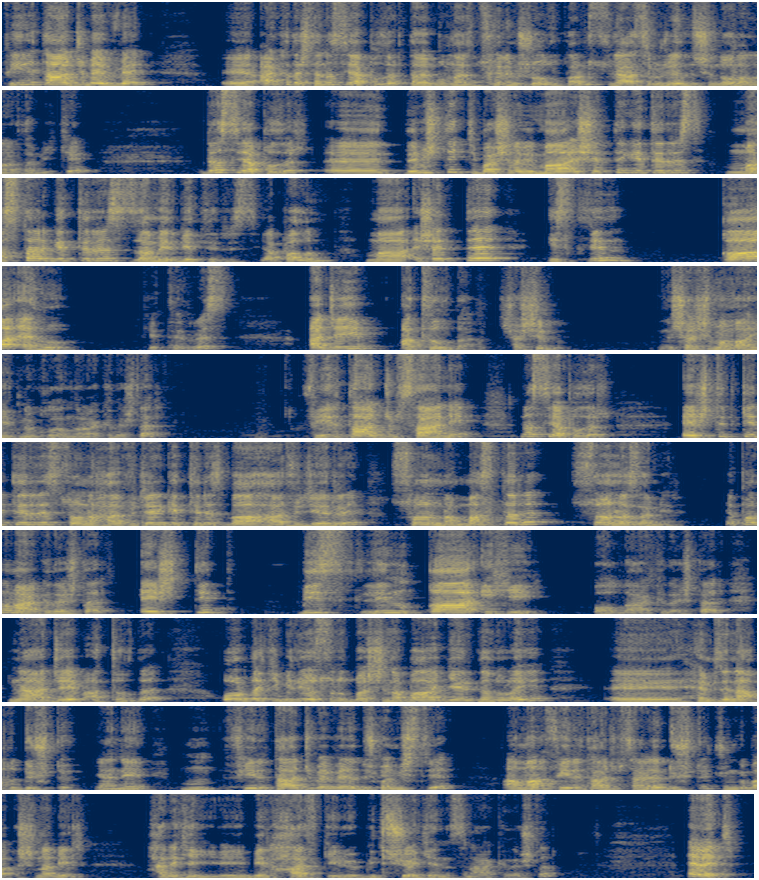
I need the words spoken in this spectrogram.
Fiili tacip evvel e, arkadaşlar nasıl yapılır? Tabii bunlar söylemiş olduklarımız sülasi mücadele dışında olanlar tabii ki. Nasıl yapılır? E, demiştik ki başına bir ma eşette getiririz. Mastar getiririz. Zamir getiririz. Yapalım. Ma eşette islin gaehu getiririz. Acayip atıldı. Şaşır, şaşırma mahiyetinde kullanılır arkadaşlar. Fiil tacip sani nasıl yapılır? Eşit getiririz. Sonra harfi cer getiririz. Ba harfi cerri. Sonra mastarı. Sonra zamir. Yapalım arkadaşlar. Eşit bislin gaihi oldu arkadaşlar. Ne acayip atıldı. Oradaki biliyorsunuz başına bağ geldiğinden dolayı e, hemze ne yaptı? Düştü. Yani fiili tacip evvela düşmemişti. Ama fiili tacip sahnede düştü. Çünkü başına bir hareket, e, bir harf geliyor. Bitişiyor kendisine arkadaşlar. Evet.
